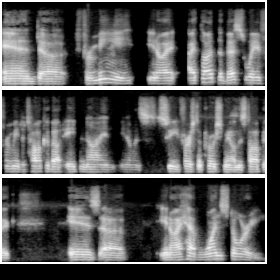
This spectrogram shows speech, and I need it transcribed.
And uh, for me, you know, I I thought the best way for me to talk about eight and nine, you know, when Sue first approached me on this topic, is uh, you know I have one story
